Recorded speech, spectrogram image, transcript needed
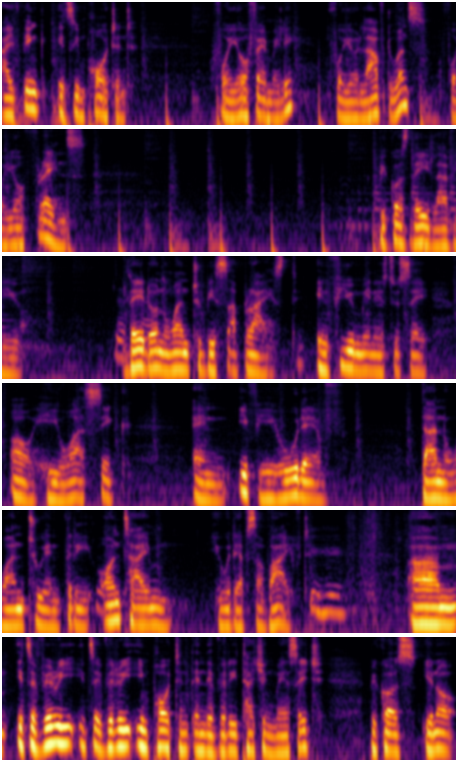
i think it's important for your family for your loved ones for your friends because they love you. That's they right. don't want to be surprised in few minutes to say oh he was sick and if he would have done one two and three on time you would have survived. Um, it's a very it's a very important and a very touching message because you know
